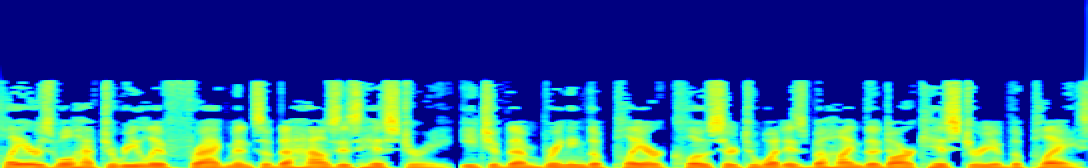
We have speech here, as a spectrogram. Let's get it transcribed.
Players will have to relive fragments of the house's history, each of them bringing the player closer to what is behind the dark history of the place.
